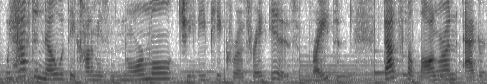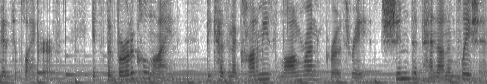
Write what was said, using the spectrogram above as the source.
we have to know what the economy's normal GDP growth rate is, right? That's the long run aggregate supply curve. It's the vertical line because an economy's long run growth rate shouldn't depend on inflation.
